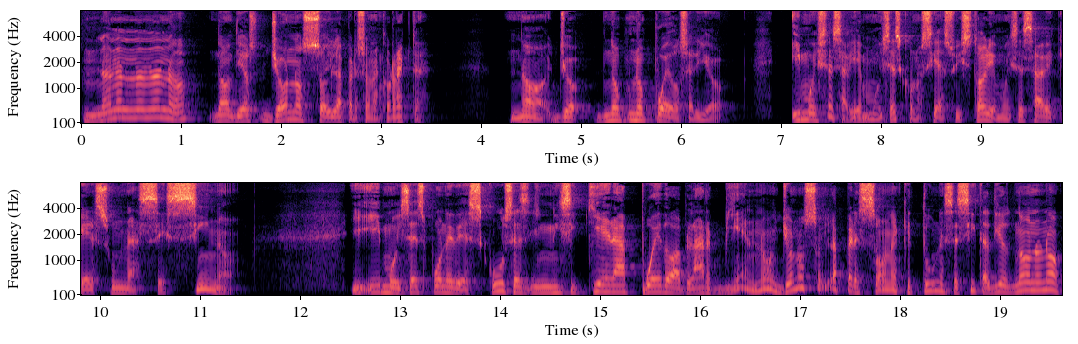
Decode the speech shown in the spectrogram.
no, no, no, no, no, no, Dios, yo no soy la persona correcta. No, yo no, no puedo ser yo. Y Moisés sabía, Moisés conocía su historia, Moisés sabe que es un asesino. Y, Moisés pone de excusas y ni siquiera puedo hablar bien, ¿no? Yo no soy la persona que tú necesitas, Dios. No, no, no.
